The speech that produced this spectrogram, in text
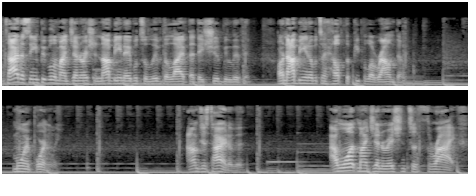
Tired of seeing people in my generation not being able to live the life that they should be living, or not being able to help the people around them. More importantly, I'm just tired of it. I want my generation to thrive.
